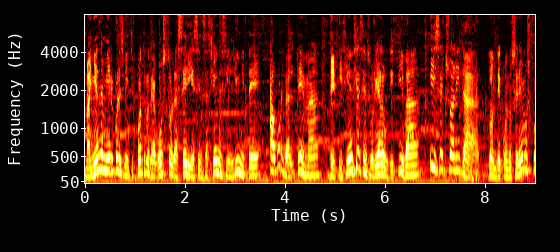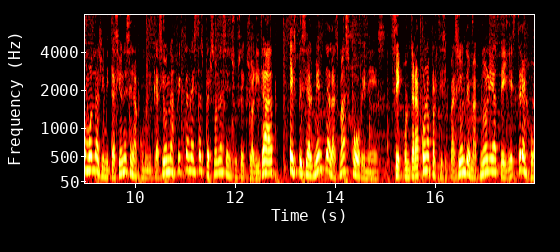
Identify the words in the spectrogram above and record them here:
Mañana miércoles 24 de agosto la serie Sensaciones sin Límite aborda el tema Deficiencia sensorial auditiva y sexualidad, donde conoceremos cómo las limitaciones en la comunicación afectan a estas personas en su sexualidad, especialmente a las más jóvenes. Se contará con la participación de Magnolia Tellestrejo,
